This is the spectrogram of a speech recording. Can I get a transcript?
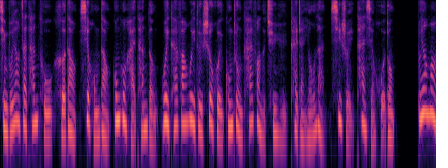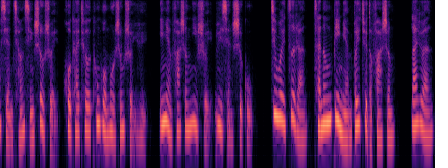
请不要在滩涂、河道、泄洪道、公共海滩等未开发、未对社会公众开放的区域开展游览、戏水、探险活动。不要冒险强行涉水或开车通过陌生水域，以免发生溺水遇险事故。敬畏自然，才能避免悲剧的发生。来源：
